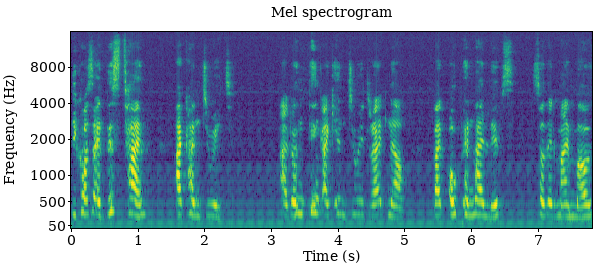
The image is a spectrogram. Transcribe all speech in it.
because at this time I can't do it. I don't think I can do it right now. But open my lips so that my mouth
